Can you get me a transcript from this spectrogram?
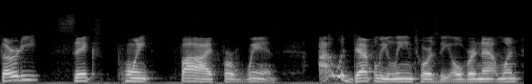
36.5 for wins. I would definitely lean towards the over in that one.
